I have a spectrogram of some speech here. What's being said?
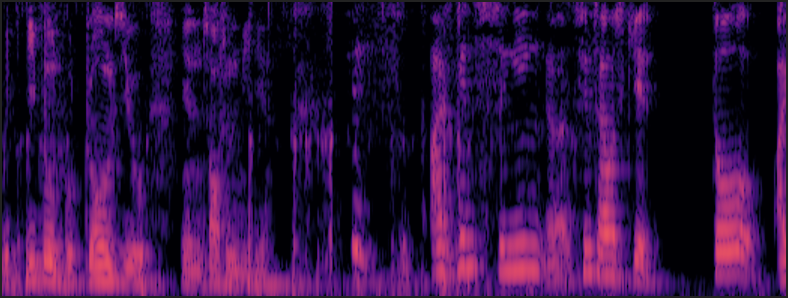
with people who trolls you in social media? It's, I've been singing uh, since I was kid. तो आई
